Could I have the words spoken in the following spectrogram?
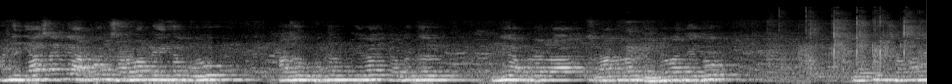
आणि यासाठी आपण सर्वांना इथं बोलून हा जो उपक्रम केला त्याबद्दल मी आपल्याला लाख लाख धन्यवाद देतो. त्यातून समाज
